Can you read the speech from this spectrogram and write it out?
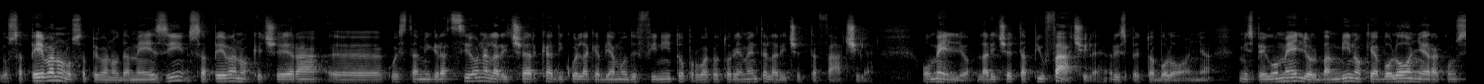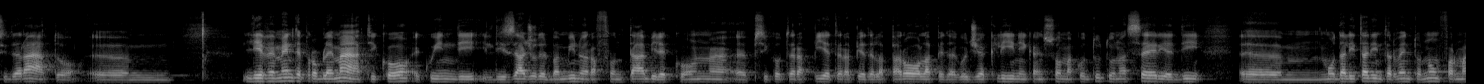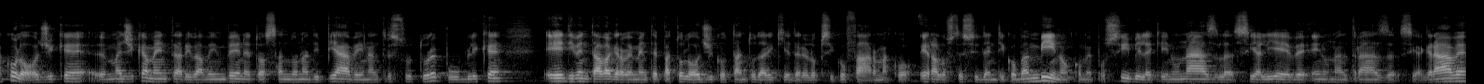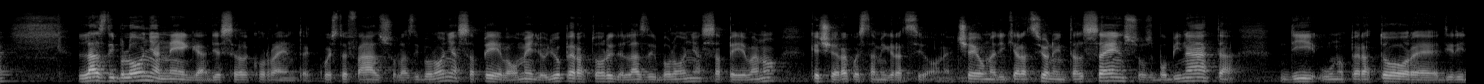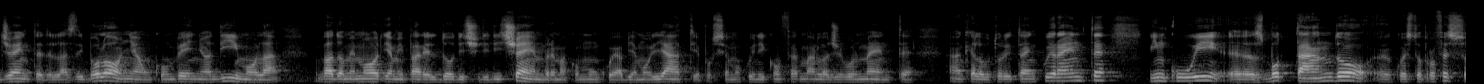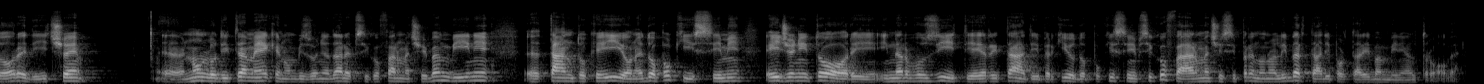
lo sapevano, lo sapevano da mesi, sapevano che c'era eh, questa migrazione alla ricerca di quella che abbiamo definito provocatoriamente la ricetta facile, o meglio, la ricetta più facile rispetto a Bologna. Mi spiego meglio, il bambino che a Bologna era considerato ehm, lievemente problematico e quindi il disagio del bambino era affrontabile con eh, psicoterapia, terapia della parola, pedagogia clinica, insomma con tutta una serie di eh, modalità di intervento non farmacologiche, eh, magicamente arrivava in Veneto a San Donà di Piave e in altre strutture pubbliche e diventava gravemente patologico tanto da richiedere lo psicofarmaco. Era lo stesso identico bambino, com'è possibile che in un ASL sia lieve e in un'altra ASL sia grave? L'AS di Bologna nega di essere al corrente, questo è falso, l'AS di Bologna sapeva, o meglio gli operatori dell'AS di Bologna sapevano che c'era questa migrazione. C'è una dichiarazione in tal senso, sbobinata, di un operatore dirigente dell'AS di Bologna, un convegno ad Imola, vado a memoria mi pare il 12 di dicembre, ma comunque abbiamo gli atti e possiamo quindi confermarlo agevolmente anche all'autorità inquirente, in cui eh, sbottando eh, questo professore dice eh, non lo dite a me che non bisogna dare psicofarmaci ai bambini, eh, tanto che io ne do pochissimi e i genitori innervositi e irritati perché io do pochissimi psicofarmaci si prendono la libertà di portare i bambini altrove.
